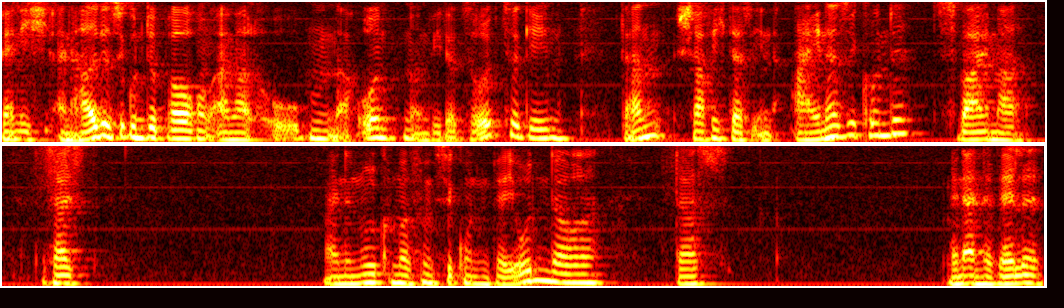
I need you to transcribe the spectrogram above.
Wenn ich eine halbe Sekunde brauche, um einmal oben nach unten und wieder zurückzugehen, dann schaffe ich das in einer Sekunde zweimal. Das heißt, meine 0,5 Sekunden Periodendauer, dass wenn eine Welle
